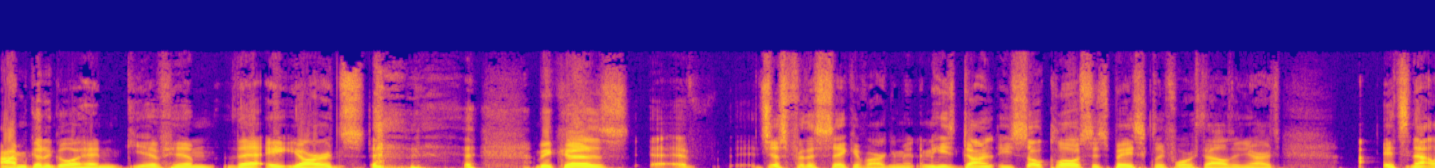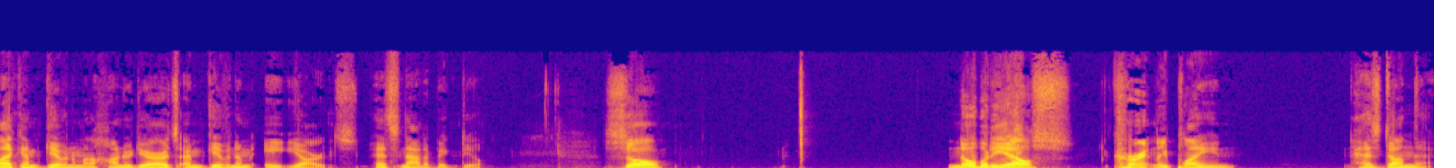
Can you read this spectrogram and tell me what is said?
I'm going to go ahead and give him that 8 yards because if just for the sake of argument. I mean, he's done. He's so close. It's basically four thousand yards. It's not like I'm giving him hundred yards. I'm giving him eight yards. It's not a big deal. So nobody else currently playing has done that.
